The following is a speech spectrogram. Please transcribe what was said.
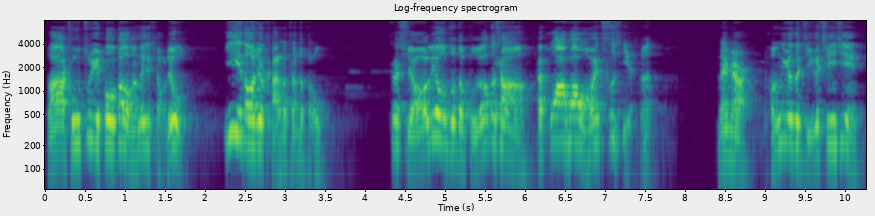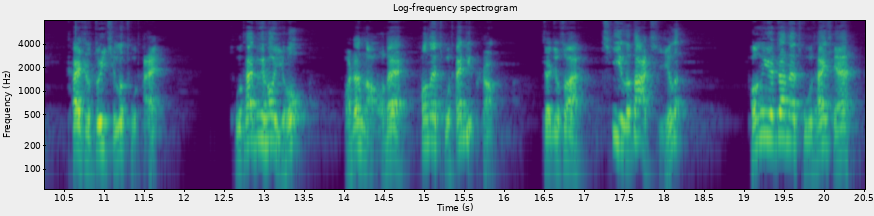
拉出最后到的那个小六子，一刀就砍了他的头。这小六子的脖子上还哗哗往外呲血呢。那面彭越的几个亲信开始堆起了土台，土台堆好以后，把这脑袋放在土台顶上，这就算弃了大旗了。彭越站在土台前，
